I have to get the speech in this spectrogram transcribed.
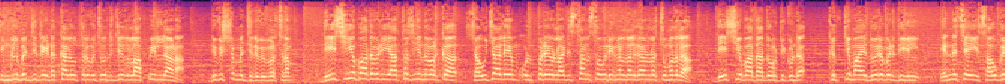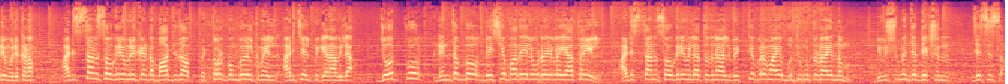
സിംഗിൾ ബെഞ്ചിന്റെ ഇടക്കാല ഉത്തരവ് ചോദ്യം ചെയ്തുള്ള അപ്പീലിലാണ് ഡിവിഷൻ ബെഞ്ചിന്റെ വിമർശനം. ദേശീയപാത വഴി യാത്ര ചെയ്യുന്നവർക്ക് ശൌചാലയം ഉൾപ്പെടെയുള്ള അടിസ്ഥാന സൗകര്യങ്ങൾ നൽകാനുള്ള ചുമതല ദേശീയപാത അതോറിറ്റിക്കുണ്ട്. കൃത്യമായ ദൂരപരിധിയിൽ എൻ എച്ച് ഐ സൗകര്യമൊരുക്കണം. അടിസ്ഥാന സൗകര്യമൊരുക്കേണ്ട ബാധ്യത പെട്രോൾ പമ്പുകൾക്ക് മേൽ അടിച്ചേൽപ്പിക്കാനാവില്ല. ജോധ്പൂർ രണ്ടംബോർ ദേശീയപാതയിലൂടെയുള്ള യാത്രയിൽ അടിസ്ഥാന സൗകര്യമില്ലാത്തതിനാൽ വ്യക്തിപരമായ ബുദ്ധിമുട്ടുണ്ടായെന്നും ഡിവിഷൻ ബെഞ്ച് അധ്യക്ഷൻ ജസ്റ്റിസ്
